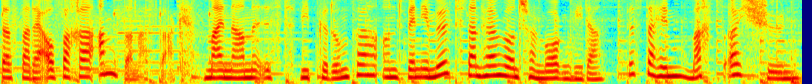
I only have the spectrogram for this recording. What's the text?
Das war der Aufwacher am Donnerstag. Mein Name ist Wiebke Dumpe und wenn ihr mögt, dann hören wir uns schon morgen wieder. Bis dahin, macht's euch schön.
